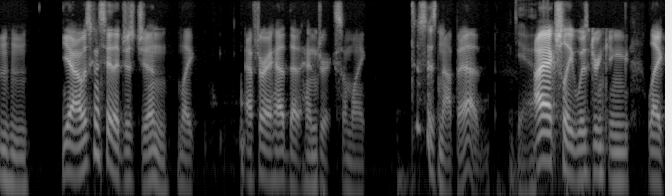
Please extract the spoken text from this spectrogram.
hmm Yeah, I was gonna say that just gin. Like after I had that Hendrick's, I'm like, this is not bad. Yeah. I actually was drinking like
